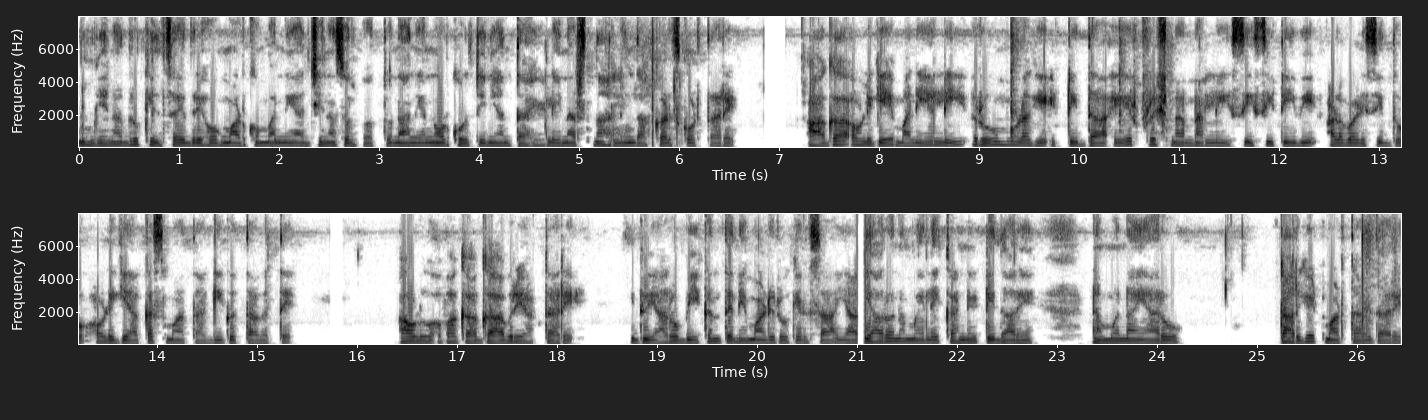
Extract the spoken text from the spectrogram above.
ನಿಮ್ಗೆ ಏನಾದರೂ ಕೆಲಸ ಇದ್ರೆ ಹೋಗಿ ಮಾಡ್ಕೊಂಬನ್ನಿ ಅಜ್ಜಿನ ಸ್ವಲ್ಪ ಹೊತ್ತು ನಾನು ನೋಡ್ಕೊಳ್ತೀನಿ ಅಂತ ಹೇಳಿ ನರ್ಸ್ನ ಅಲ್ಲಿಂದ ಕಳಿಸ್ಕೊಡ್ತಾರೆ. ಆಗ ಅವಳಿಗೆ ಮನೆಯಲ್ಲಿ ರೂಮ್ ಒಳಗೆ ಇಟ್ಟಿದ್ದ ಏರ್ ಫ್ರೆಶ್ನರ್ನಲ್ಲಿ ಸಿ ಸಿ ಟಿ ವಿ ಅಳವಡಿಸಿದ್ದು ಅವಳಿಗೆ ಅಕಸ್ಮಾತ್ ಆಗಿ ಗೊತ್ತಾಗತ್ತೆ. ಅವಳು ಅವಾಗ ಗಾಬರಿ ಆಗ್ತಾರೆ. ಇದು ಯಾರೋ ಬೇಕಂತಾನೆ ಮಾಡಿರೋ ಕೆಲಸ. ಯಾರೋ ನಮ್ಮ ಮೇಲೆ ಕಣ್ಣಿಟ್ಟಿದ್ದಾರೆ. ನಮ್ಮನ್ನ ಯಾರೋ ಟಾರ್ಗೆಟ್ ಮಾಡ್ತಾ ಇದ್ದಾರೆ.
